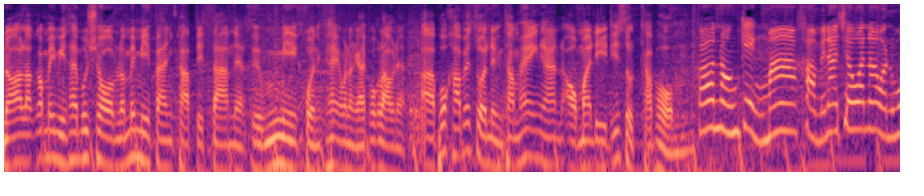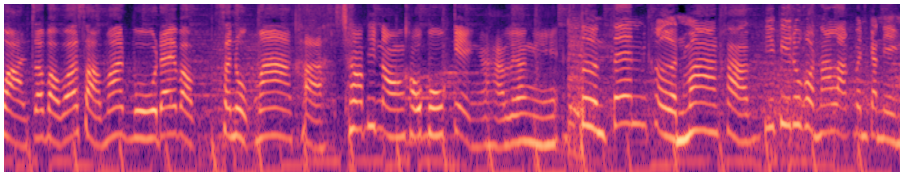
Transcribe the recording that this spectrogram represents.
เนาะแล้วก็ไม่มีท่านผู้ชม แล้วไม่มีแฟนคลับติดตามเนี่ยคือไม่มีคนให้กำลังใจพวกเราเนี่ยอ่าพวกเขาเป็นส่วนหนึ่งทำให้งานออกมาดีที่สุดครับผม ก็น้องเก่งมากค่ะ ไม่น่าเชื่อว่าหน้าหวานๆจะแบบว่าสามารถบูได้แบบสนุกมากค่ะ ชอบที่น้องเขาบู๊เก่งอะค่ะเรื่องนี้ ตื่นเต้นเขินมากค่ะ พี่ๆทุกคนน่ารักเป็นกันเอง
